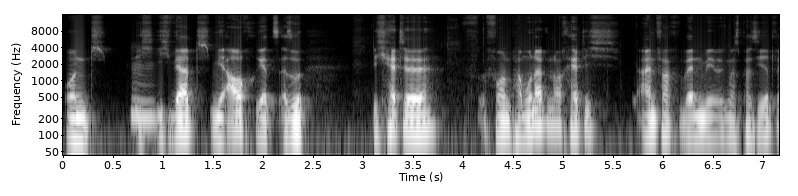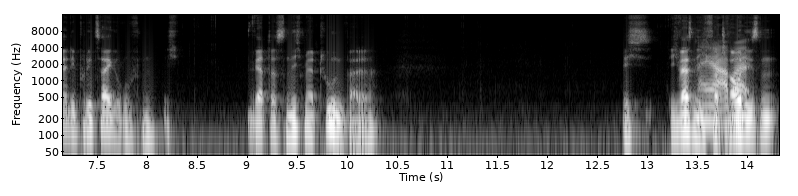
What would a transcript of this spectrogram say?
Und ich, Hm. ich werde mir auch jetzt, also ich hätte vor ein paar Monaten noch, hätte ich einfach, wenn mir irgendwas passiert wäre, die Polizei gerufen. Ich werde das nicht mehr tun, weil ich, ich weiß nicht, ich Naja, vertraue aber- diesen,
